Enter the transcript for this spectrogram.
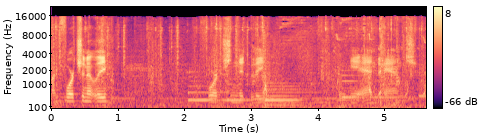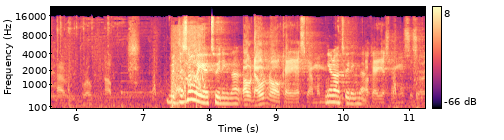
Unfortunately, unfortunately, me and Ange have broken up. But there's no way you're tweeting that. Oh no, no, okay, yes, ma'am. I'm, You're not tweeting that. Okay, yes, ma'am. I'm so sorry.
